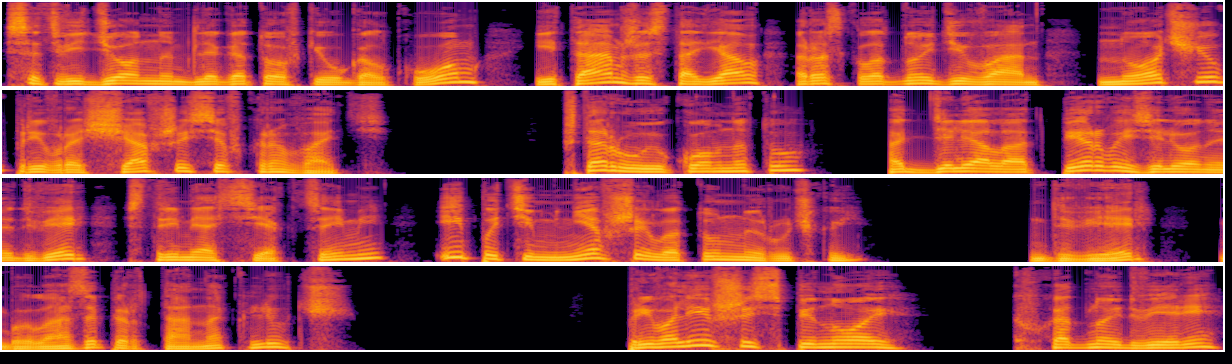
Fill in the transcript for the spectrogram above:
с отведенным для готовки уголком, и там же стоял раскладной диван, ночью превращавшийся в кровать. Вторую комнату отделяла от первой зеленая дверь с тремя секциями и потемневшей латунной ручкой. Дверь была заперта на ключ. Привалившись спиной к входной двери,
